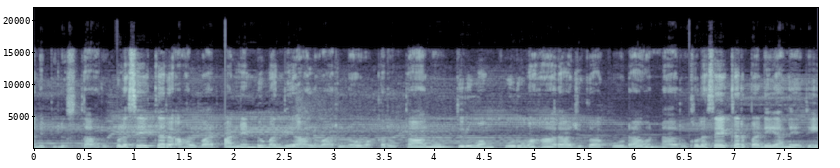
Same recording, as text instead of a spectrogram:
అని పిలుస్తారు. కులశేఖర్ ఆల్వార్ పన్నెండు మంది ఆల్వార్లో ఒకరు. తాను తిరువంకూరు మహారాజుగా కూడా ఉన్నారు. కులశేఖర్ పడి అనేది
